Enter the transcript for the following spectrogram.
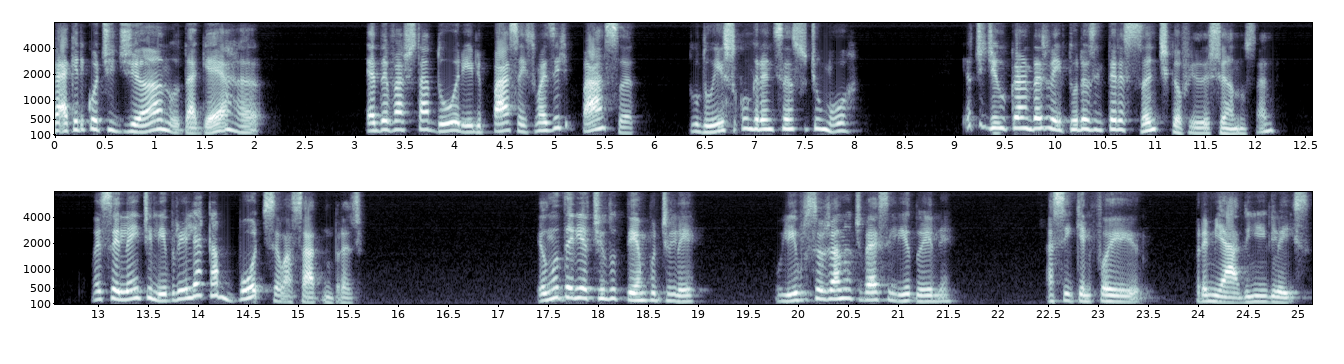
aquele cotidiano da guerra é devastador e ele passa isso, mas ele passa tudo isso com grande senso de humor. Eu te digo que é uma das leituras interessantes que eu fiz esse ano, sabe? Um excelente livro. Ele acabou de ser lançado no Brasil. Eu não teria tido tempo de ler o livro se eu já não tivesse lido ele assim que ele foi premiado em inglês.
